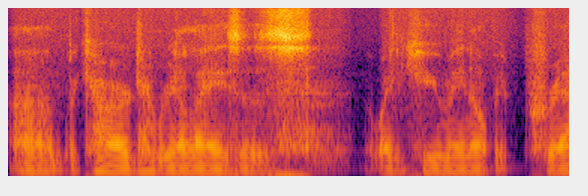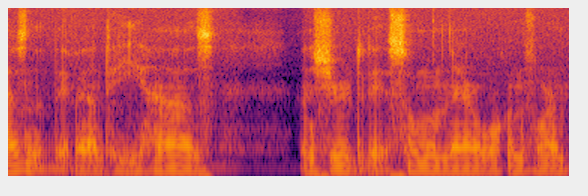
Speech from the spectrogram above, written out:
Uh, Picard realizes that while Q may not be present at the event, he has ensured that there's someone there working for him.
